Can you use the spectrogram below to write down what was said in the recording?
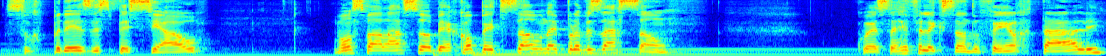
surpresa especial. Vamos falar sobre a competição na improvisação. Com essa reflexão do Fenhor Tale,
